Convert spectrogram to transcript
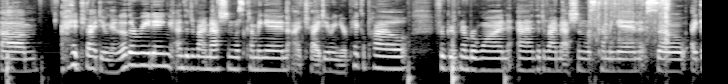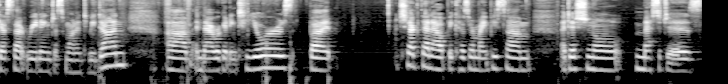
Um, I tried doing another reading and the Divine Masculine was coming in. I tried doing your pick a pile for group number one and the Divine Masculine was coming in. So I guess that reading just wanted to be done. Um, and now we're getting to yours. But check that out because there might be some additional messages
